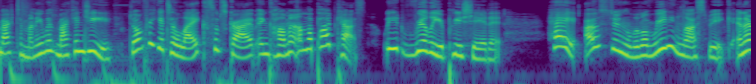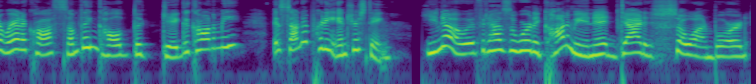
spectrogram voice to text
welcome back to Money with Mac and G. Don't forget to like, subscribe, and comment on the podcast. We'd really appreciate it. Hey, I was doing a little reading last week and I ran across something called the gig economy. It sounded pretty interesting. You know, if it has the word economy in it, Dad is so on board.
